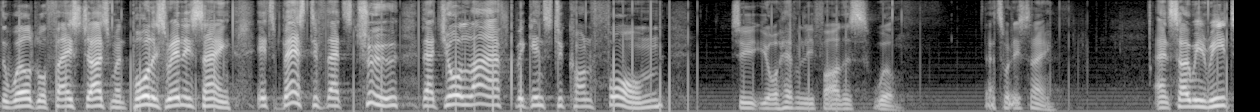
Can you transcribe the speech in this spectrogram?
the world will face judgment. Paul is really saying it's best if that's true that your life begins to conform to your heavenly Father's will. That's what he's saying. And so we read,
